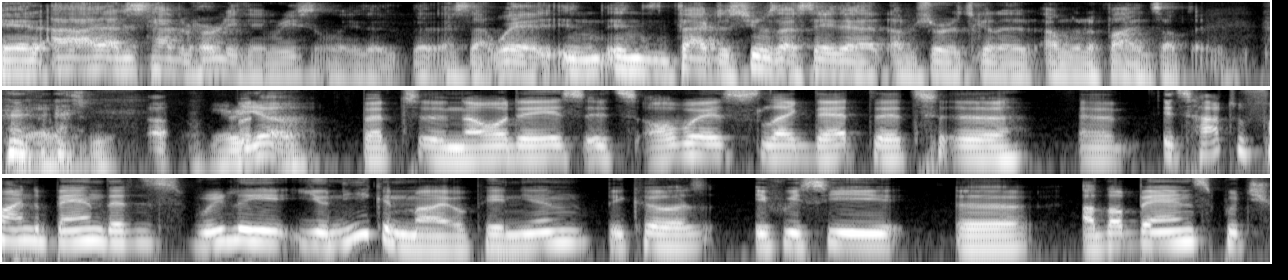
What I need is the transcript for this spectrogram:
and I, I, just haven't heard anything recently that, that's that way. In, in, fact, as soon as I say that, I'm sure it's gonna I'm gonna find something. You know, oh, here we go. But uh, nowadays, it's always like that. That uh, uh, it's hard to find a band that is really unique, in my opinion. Because if we see uh, other bands which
